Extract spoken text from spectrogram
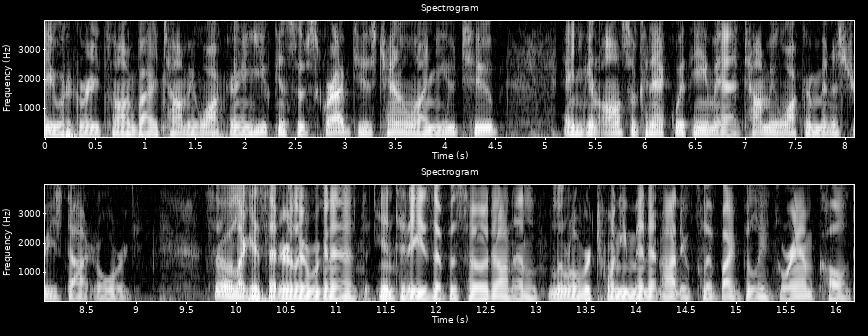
Hey, what a great song by Tommy Walker. And you can subscribe to his channel on YouTube. And you can also connect with him at TommyWalkerMinistries.org. So, like I said earlier, we're going to end today's episode on a little over 20 minute audio clip by Billy Graham called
